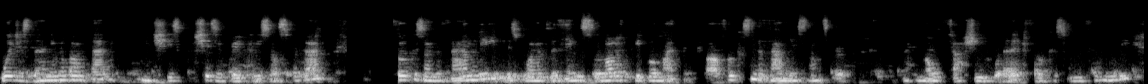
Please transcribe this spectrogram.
we're just learning about that. And she's she's a great resource for that. Focus on the family is one of the things a lot of people might think, oh, focus on the family sounds like an old fashioned word, focus on the family,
